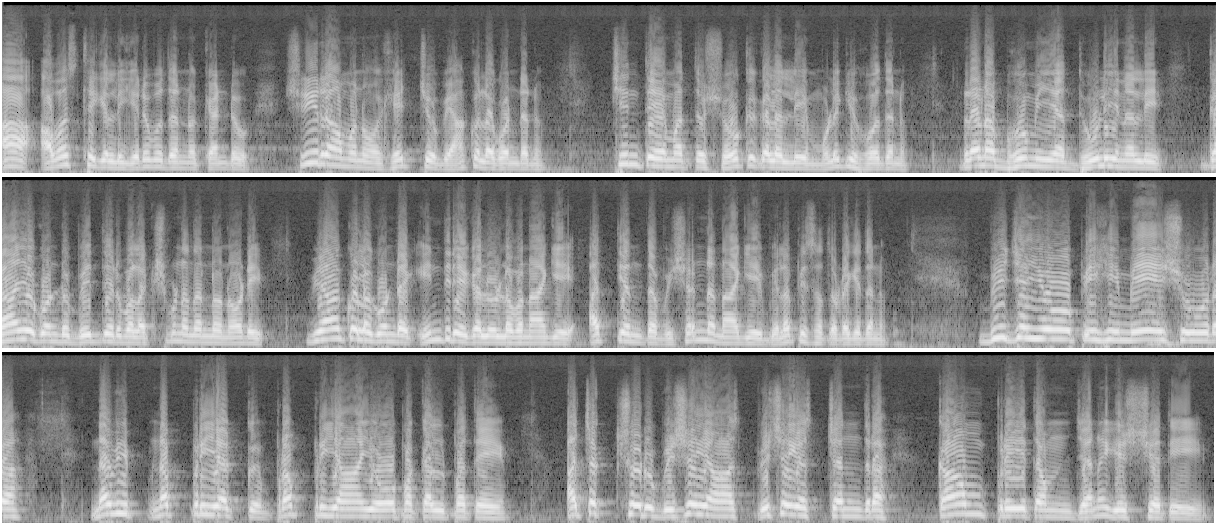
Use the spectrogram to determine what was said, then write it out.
ಆ ಅವಸ್ಥೆಯಲ್ಲಿ ಇರುವುದನ್ನು ಕಂಡು ಶ್ರೀರಾಮನು ಹೆಚ್ಚು ವ್ಯಾಕುಲಗೊಂಡನು. ಚಿಂತೆ ಮತ್ತು ಶೋಕಗಳಲ್ಲಿ ಮುಳುಗಿ ಹೋದನು. ರಣಭೂಮಿಯ ಧೂಳಿನಲ್ಲಿ ಗಾಯಗೊಂಡು ಬಿದ್ದಿರುವ ಲಕ್ಷ್ಮಣನನ್ನು ನೋಡಿ ವ್ಯಾಕುಲಗೊಂಡ ಇಂದ್ರಿಯಗಳುಳ್ಳವನಾಗಿ ಅತ್ಯಂತ ವಿಷಣ್ಣನಾಗಿ ವಿಲಪಿಸತೊಡಗಿದನು. ವಿಜಯೋಪಿ ಹಿಮೇಶೂರ ಮೇ ನವಿ ನಪ್ರಿಯ ಪ್ರಪ್ರಿಯಾಯೋಪಕಲ್ಪತೆ ಅಚಕ್ಷುರು ವಿಷಯ ವಿಷಯಶ್ಚಂದ್ರ ಕಾಂ ಪ್ರೀತಂ ಜನಯಿಷ್ಯತಿ.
